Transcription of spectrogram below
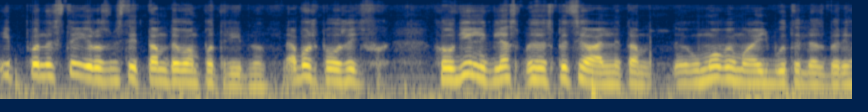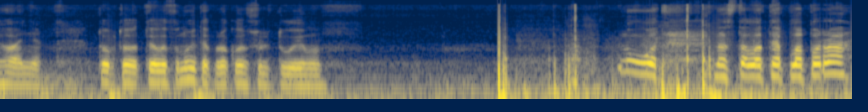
і понести і розмістити там, де вам потрібно. Або ж положити в холодильник для сп- спеціальний, там е, умови мають бути для зберігання. Тобто телефонуйте, проконсультуємо. Ну от, настала тепла пора.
